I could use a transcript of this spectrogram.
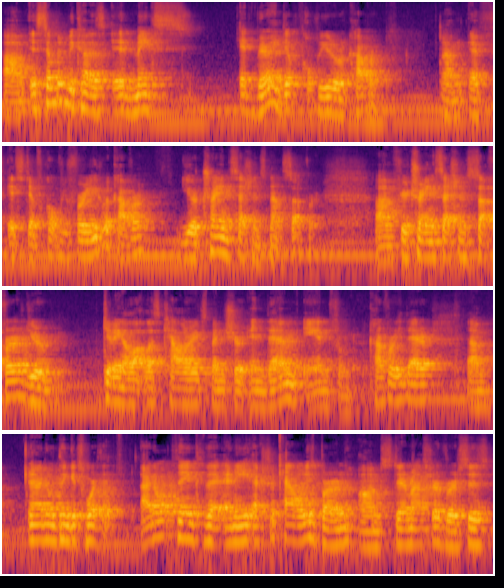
um, is simply because it makes it very difficult for you to recover. Um, if it's difficult for you to recover, your training sessions not suffer. Um, if your training sessions suffer, you're getting a lot less calorie expenditure in them and from recovery there. Um, and I don't think it's worth it. I don't think that any extra calories burned on Stairmaster versus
